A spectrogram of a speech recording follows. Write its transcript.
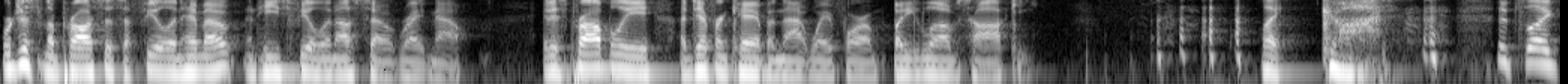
We're just in the process of feeling him out, and he's feeling us out right now. It is probably a different camp in that way for him, but he loves hockey. like God." It's like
